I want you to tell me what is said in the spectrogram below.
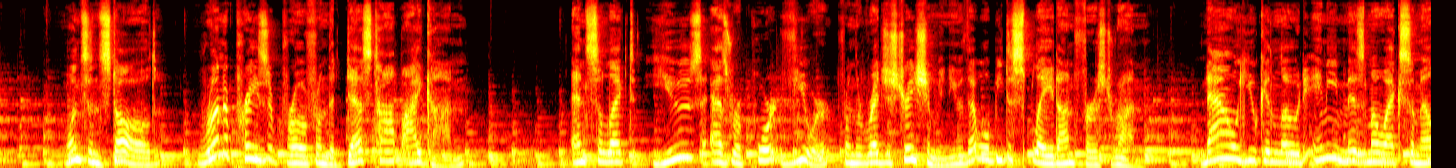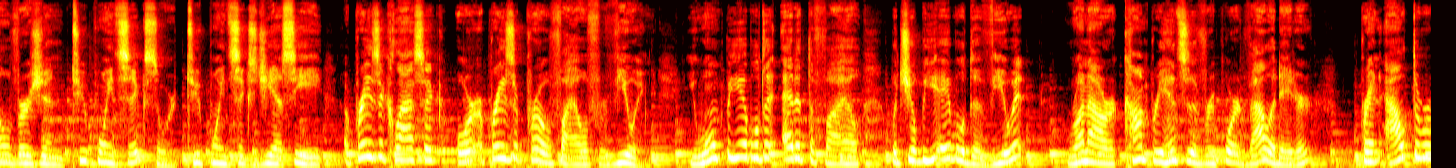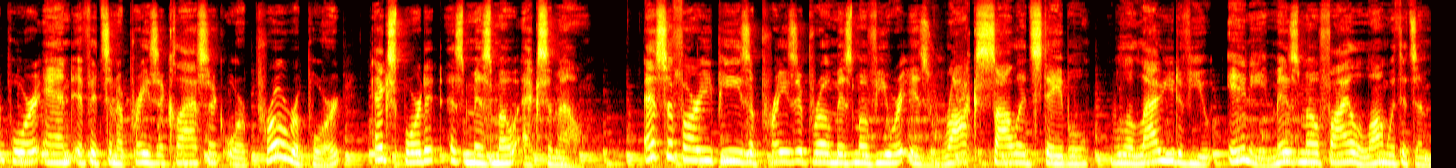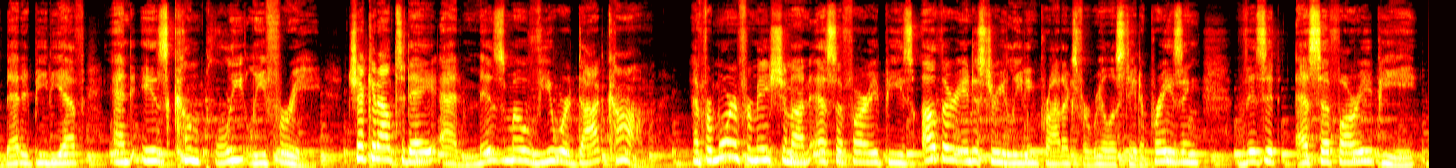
Once installed, run Appraise-It Pro from the desktop icon and select Use as Report Viewer from the registration menu that will be displayed on first run. Now you can load any Mismo XML version 2.6 or 2.6 GSE, Appraise-It Classic, or Appraise-It Pro file for viewing. You won't be able to edit the file, but you'll be able to view it, run our comprehensive report validator, print out the report, and if it's an Appraise-It Classic or Pro report, export it as MISMO XML. SFREP's Appraise-It Pro MISMO Viewer is rock solid stable, will allow you to view any MISMO file along with its embedded PDF, and is completely free. Check it out today at MismoViewer.com. And for more information on SFREP's other industry leading products for real estate appraising, visit SFREP.com.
